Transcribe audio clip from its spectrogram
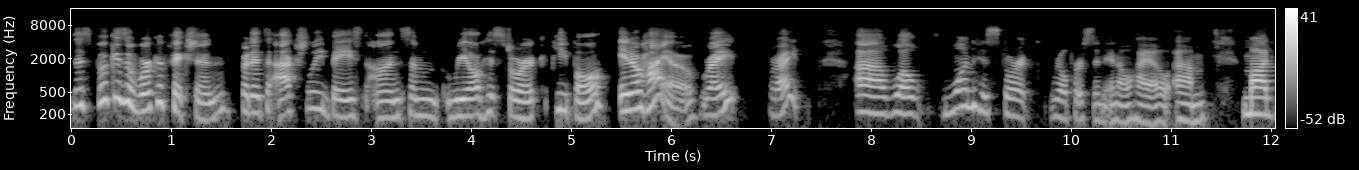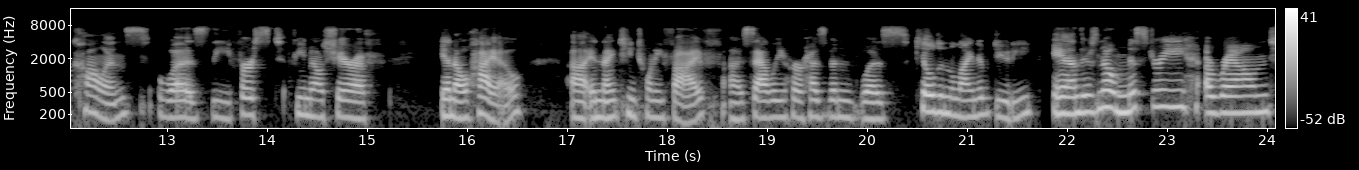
This book is a work of fiction, but it's actually based on some real historic people in Ohio, right? Right. Uh, well, one historic real person in Ohio, um, Maud Collins, was the first female sheriff in Ohio uh, in 1925. Uh, sadly, her husband was killed in the line of duty, and there's no mystery around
